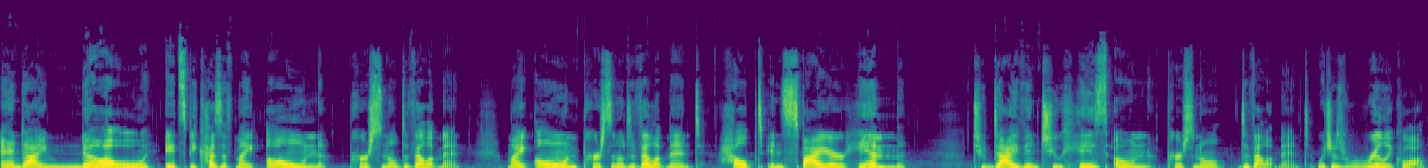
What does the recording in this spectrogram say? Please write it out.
And I know it's because of my own personal development. My own personal development helped inspire him to dive into his own personal development, which is really cool.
